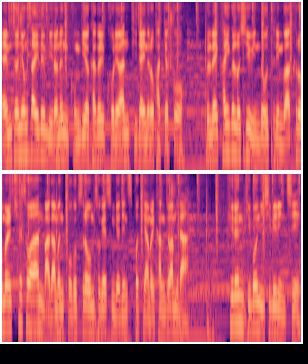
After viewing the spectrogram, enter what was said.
M 전용 사이드 미러는 공기역학을 고려한 디자인으로 바뀌었고 블랙 하이글로시 윈도우 트림과 크롬을 최소화한 마감은 고급스러움 속에 숨겨진 스포티함을 강조합니다. 휠은 기본 21인치,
